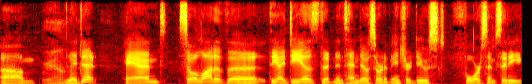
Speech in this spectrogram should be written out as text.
Um, Yeah. They did. And so a lot of the the ideas that Nintendo sort of introduced for SimCity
